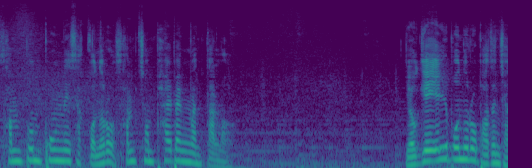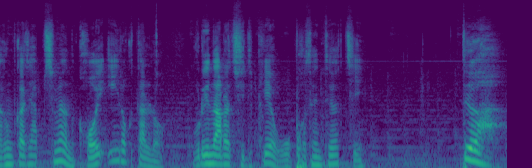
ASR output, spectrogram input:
3분 폭리 사건으로 3,800만 달러. 여기에 일본으로 받은 자금까지 합치면 거의 1억 달러, 우리나라 GDP의 5%였지. 뜨아.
